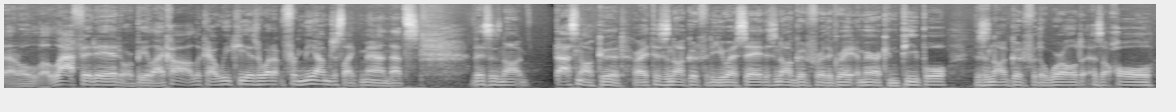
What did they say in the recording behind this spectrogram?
know, laugh at it or be like, "Oh, look how weak he is," or whatever. For me, I'm just like, man, that's this is not that's not good, right? This is not good for the USA. This is not good for the great American people. This is not good for the world as a whole.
